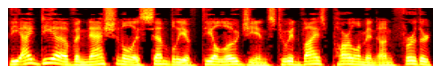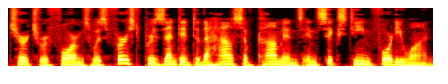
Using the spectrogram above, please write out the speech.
the idea of a National Assembly of Theologians to advise Parliament on further church reforms was first presented to the House of Commons in 1641.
